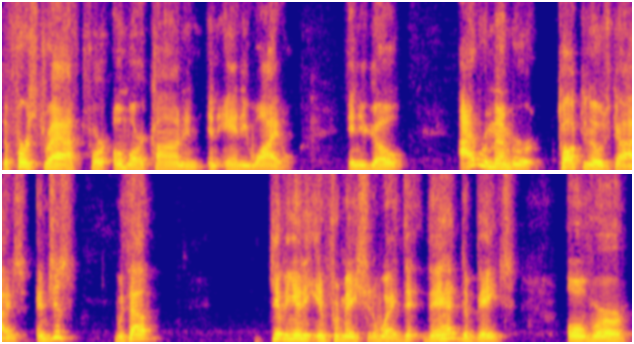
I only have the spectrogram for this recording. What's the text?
the first draft for Omar Khan and, and Andy Weidl. And you go, I remember talking to those guys and just without giving any information away, they, they had debates over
